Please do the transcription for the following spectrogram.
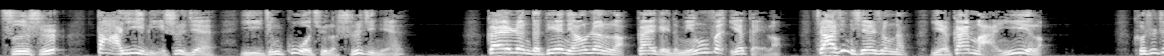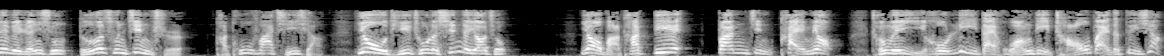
此时，大义礼事件已经过去了十几年，该认的爹娘认了，该给的名分也给了，嘉靖先生呢也该满意了。可是这位仁兄得寸进尺，他突发奇想，又提出了新的要求，要把他爹搬进太庙，成为以后历代皇帝朝拜的对象，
